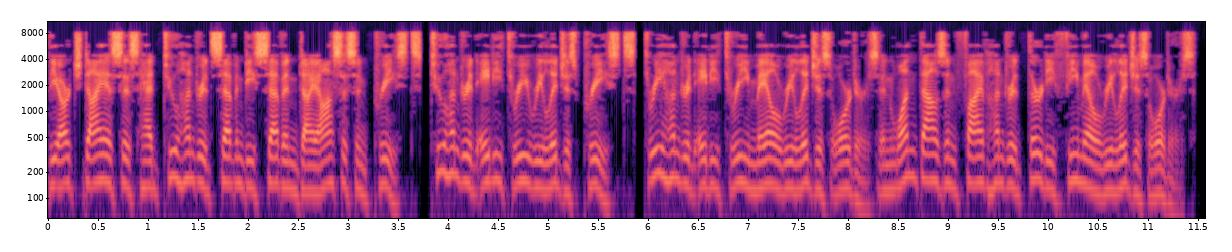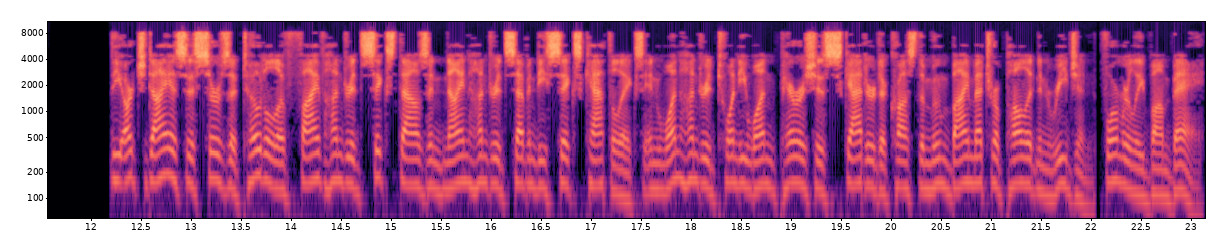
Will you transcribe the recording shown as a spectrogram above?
the archdiocese had 277 diocesan priests, 283 religious priests, 383 male religious orders and 1,530 female religious orders. The archdiocese serves a total of 506,976 Catholics in 121 parishes scattered across the Mumbai metropolitan region formerly Bombay.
